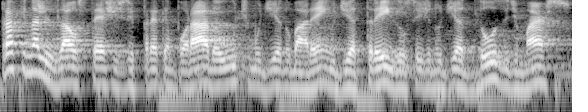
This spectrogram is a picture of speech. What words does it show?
Para finalizar os testes de pré-temporada, o último dia no Bahrein, o dia 3, ou seja, no dia 12 de março,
